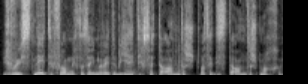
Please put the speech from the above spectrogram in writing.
ich wüsste nicht, ich frage mich das immer wieder, wie hätte ich es anders, was hätte ich es anders machen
